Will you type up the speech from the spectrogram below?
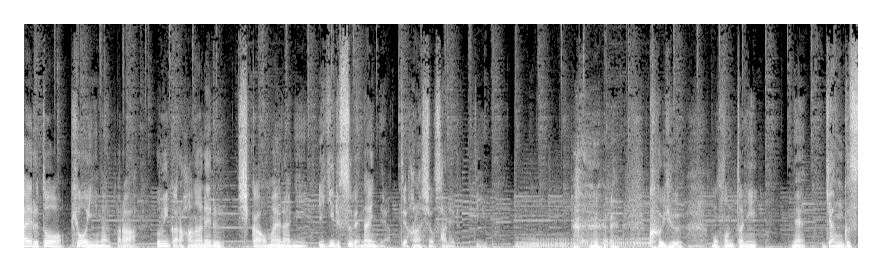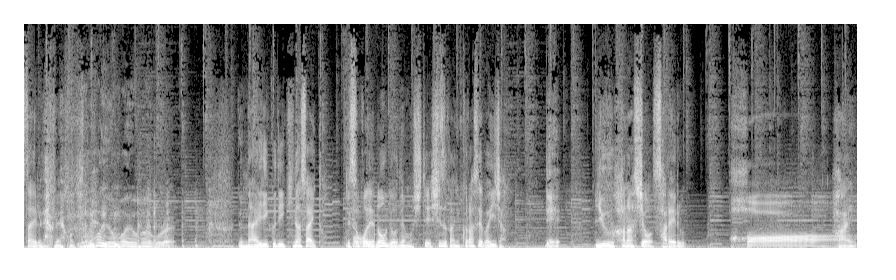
栄えると脅威になるから海から離れるしかお前らに生きる術ないんだよっていう話をされるっていう。こういうもう本当にねギャングスタイルだよね本当に。やばいやばいやばいこれ。で内陸で行きなさいと。でそこで農業でもして静かに暮らせばいいじゃん。っていう話をされるはあ。はい。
